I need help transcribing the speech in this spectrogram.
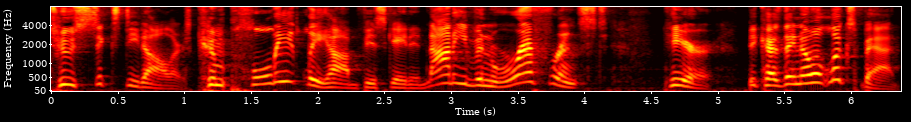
to $60. Completely obfuscated, not even referenced here because they know it looks bad.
